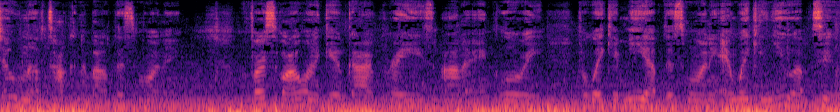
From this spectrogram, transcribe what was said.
Show Love talking about this morning. First of all, I want to give God praise, honor, and glory for waking me up this morning and waking you up too.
